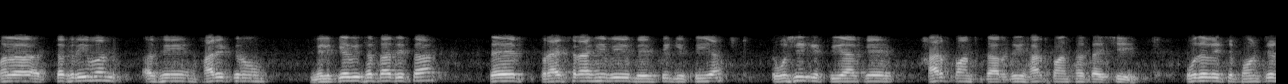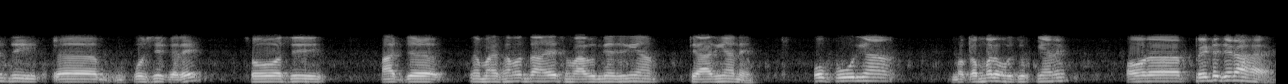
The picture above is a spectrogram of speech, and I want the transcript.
ਮਤਲਬ ਤਕਰੀਬਨ ਅਸੀਂ ਹਰ ਇੱਕ ਨੂੰ ਮਿਲ ਕੇ ਵੀ ਸੱਦਾ ਦਿੱਤਾ ਤੇ ਪ੍ਰੈਸ ਰਾਹੀਂ ਵੀ ਬੇਨਤੀ ਕੀਤੀ ਆ। ਕੋਸ਼ਿਸ਼ ਕੀਤੀ ਆ ਕਿ ਹਰ ਪੰਥ ਦਰ ਦੀ, ਹਰ ਪੰਥ ਅਤੈਸ਼ੀ ਉਹਦੇ ਵਿੱਚ ਪਹੁੰਚਣ ਦੀ ਕੋਸ਼ਿਸ਼ ਕਰੇ। ਸੋ ਅਸੀਂ ਅੱਜ ਮੈਂ ਸਮਝਦਾ ਇਹ ਸਮਾਗਮ ਦੀਆਂ ਜਿਹੜੀਆਂ ਤਿਆਰੀਆਂ ਨੇ, ਉਹ ਪੂਰੀਆਂ ਮੁਕੰਮਲ ਹੋ ਚੁੱਕੀਆਂ ਨੇ। ਔਰ ਪਿੰਡ ਜਿਹੜਾ ਹੈ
